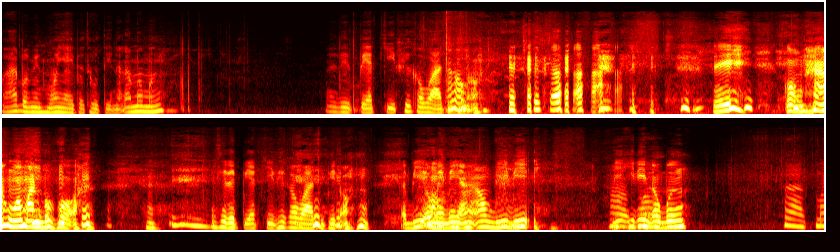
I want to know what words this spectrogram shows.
ป้าดบ่เป็นหัวใหญ่ไปถูตินะเอามามึง ไม่ได้แปดกีดคือเขาว่าจ้ะเอ้าพี่น้องเฮ้ยกล่องห้าหัวมันบ่พอไม่ใช่ได้เปียดกีที่เขาว่าที่พี่น้องแต่บีเอาไหนไปหยังเอาบีบีบีขี้ดินเอาเบิ้งหักไหม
